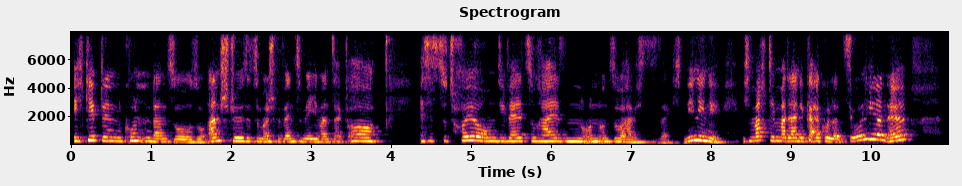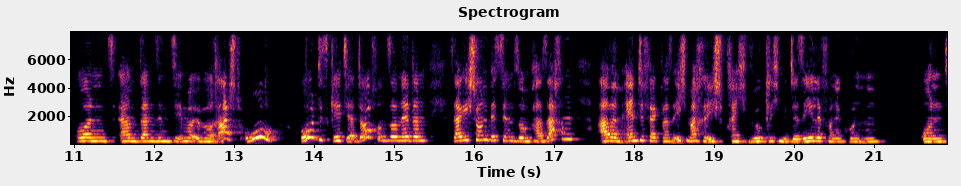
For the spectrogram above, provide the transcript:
ich gebe den Kunden dann so, so Anstöße, zum Beispiel, wenn zu mir jemand sagt, oh, es ist zu teuer, um die Welt zu reisen und, und so, habe ich gesagt, nee, nee, nee, ich mache dir mal deine Kalkulation hier, ne? Und ähm, dann sind sie immer überrascht, oh, oh, das geht ja doch und so, ne? Dann sage ich schon ein bisschen so ein paar Sachen, aber im Endeffekt, was ich mache, ich spreche wirklich mit der Seele von den Kunden und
